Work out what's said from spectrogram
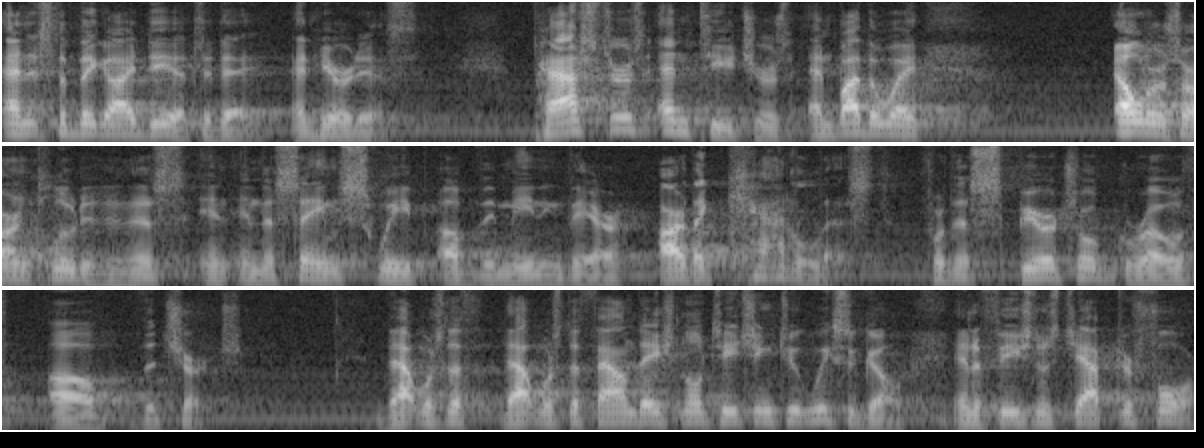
And it's the big idea today, and here it is. Pastors and teachers, and by the way, elders are included in this, in, in the same sweep of the meaning there, are the catalyst for the spiritual growth of the church. That was the, that was the foundational teaching two weeks ago in Ephesians chapter 4.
